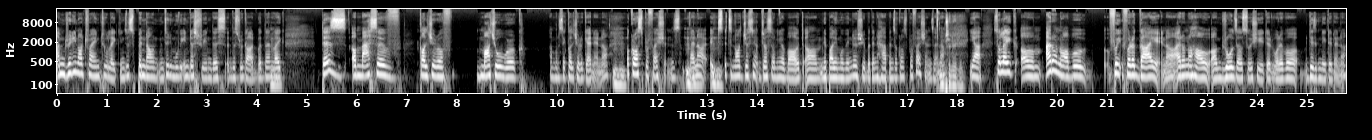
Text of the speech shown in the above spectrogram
I'm really not trying to like you know, just spin down into the movie industry in this in this regard. But then Mhm. like there's a massive culture of macho work. I'm gonna say culture again, you know, Mm-hmm. across professions. I know it's it's not just just only about um, Nepali movie industry, but then it happens across professions. I know. Absolutely. Yeah. So like um I don't know about for for a guy, you know, I don't know how um roles are associated, whatever designated, you know.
